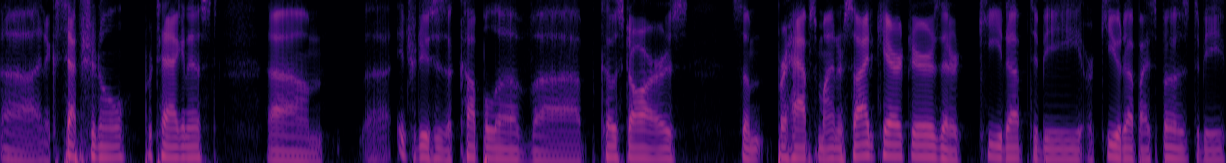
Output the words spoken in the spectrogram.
uh, an exceptional protagonist. Um, uh, introduces a couple of uh, co-stars, some perhaps minor side characters that are keyed up to be or queued up, I suppose, to be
